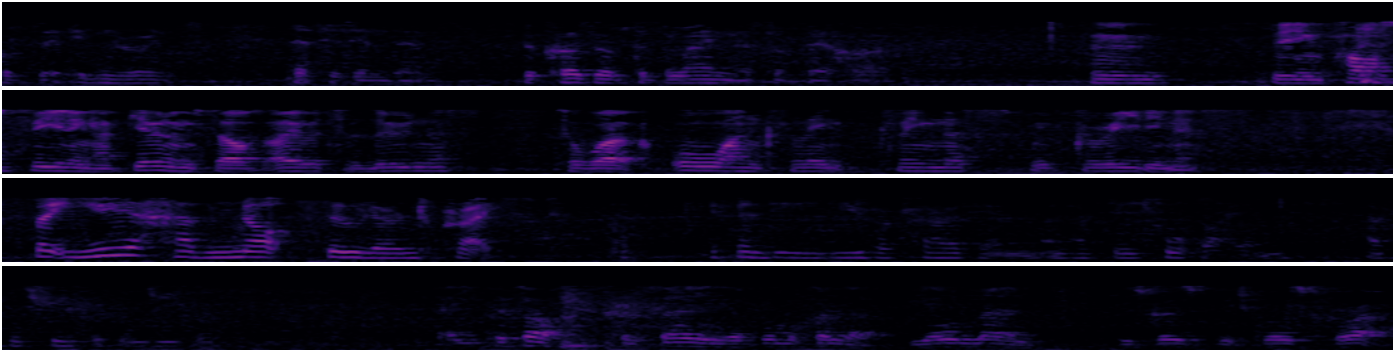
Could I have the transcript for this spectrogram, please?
of the ignorance that is in them, because of the blindness of their heart. who, being past feeling, have given themselves over to lewdness, to work all uncleanness with greediness. But you have not so learned Christ. If indeed you have heard him and have been taught by him, as the truth is in Jesus. That you put off concerning your former conduct, the old man which grows which grows corrupt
